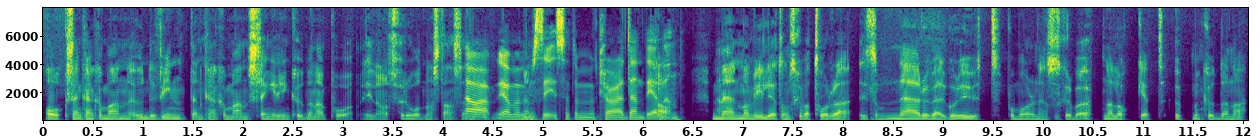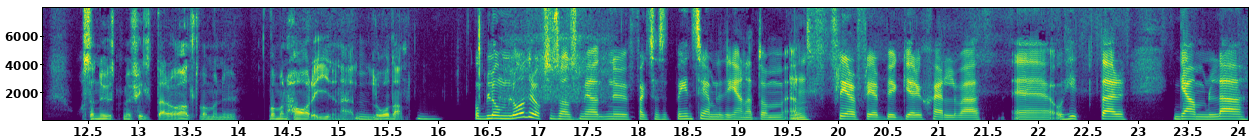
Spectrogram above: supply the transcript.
Och sen kanske man under vintern kanske man slänger in kuddarna på, i något förråd någonstans. Ja, ja men, precis. Så att de klarar den delen. Men man vill ju att de ska vara torra. Liksom, när du väl går ut på morgonen så ska du bara öppna locket, upp med kuddarna och sen ut med filtar och allt vad man, nu, vad man har i den här Mm. lådan. Och blomlådor är också sånt som jag nu faktiskt har sett på Instagram lite grann, att, de, Mm. att fler och fler bygger själva eh, och hittar gamla,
